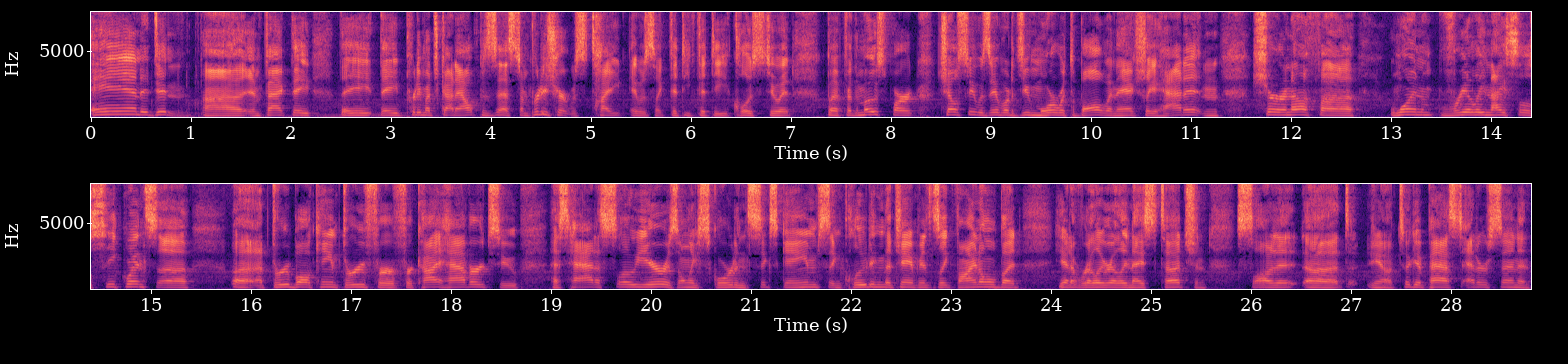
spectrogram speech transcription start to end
and it didn't. Uh, in fact, they they they pretty much got outpossessed. I'm pretty sure it was tight. It was like 50-50, close to it. But for the most part, Chelsea was able to do more with the ball when they actually had it. And sure enough, uh, one really nice little sequence. Uh, uh, a through ball came through for, for Kai Havertz, who has had a slow year, has only scored in six games, including the Champions League final, but he had a really, really nice touch and slotted it, uh, t- you know, took it past Ederson and,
